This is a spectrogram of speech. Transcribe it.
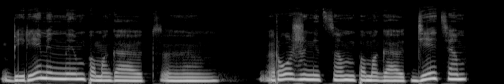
беременным, помогают э, роженицам, помогают детям —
